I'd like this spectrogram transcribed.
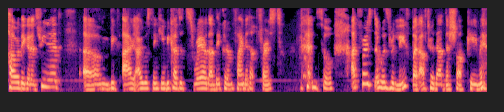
how are they going to treat it? Um, be- I, I was thinking because it's rare that they couldn't find it at first. And so at first it was relief but after that the shock came in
